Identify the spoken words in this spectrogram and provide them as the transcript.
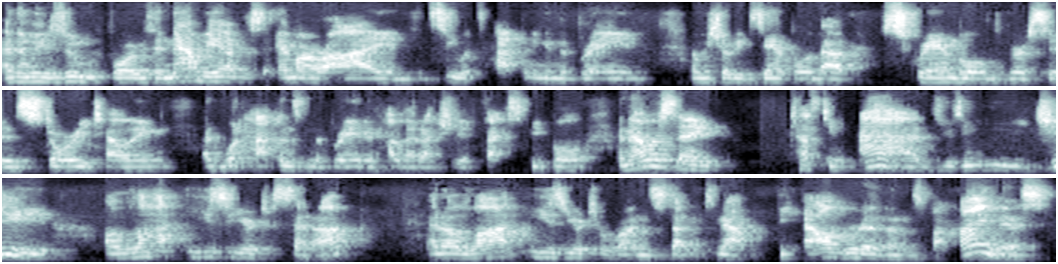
And then we zoomed forward and said, now we have this MRI and you can see what's happening in the brain. And we showed an example about scrambled versus storytelling and what happens in the brain and how that actually affects people. And now we're saying testing ads using EEG, a lot easier to set up and a lot easier to run studies. Now, the algorithms behind this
